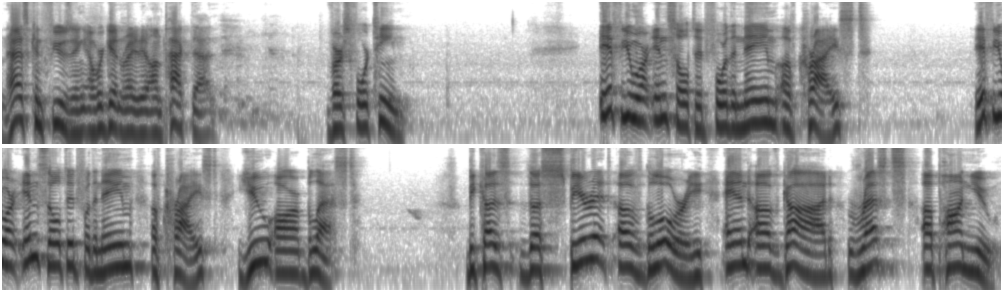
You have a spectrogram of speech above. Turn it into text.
and that's confusing, and we're getting ready to unpack that. Verse 14 If you are insulted for the name of Christ, if you are insulted for the name of Christ, you are blessed. Because the Spirit of glory and of God rests upon you.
